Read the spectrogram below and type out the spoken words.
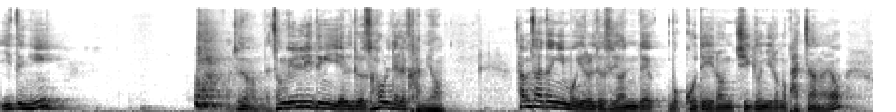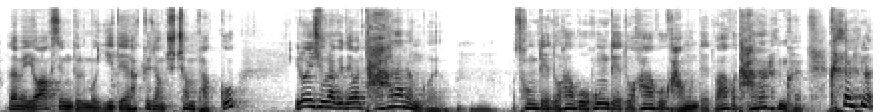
2등이 어, 죄송합니다. 전교 1, 2등이 예를 들어서 서울대를 가면 3, 4등이 뭐 예를 들어서 연대, 뭐 고대 이런 직윤 이런 거 받잖아요. 그다음에 여학생들 뭐 이대 학교장 추천 받고 이런 식으로 하게 되면 다 하라는 거예요. 성대도 하고 홍대도 하고 강원대도 하고 다 하라는 거예요. 그러면은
